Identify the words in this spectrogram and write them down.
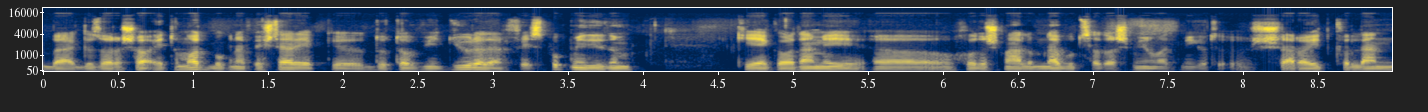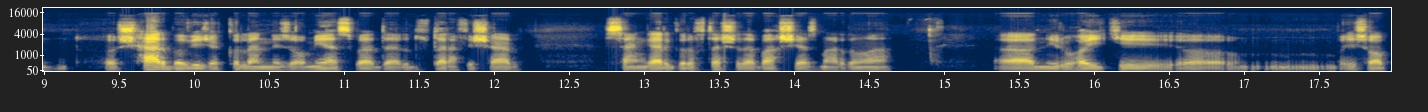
به گزارش ها اعتماد بکنه پیشتر یک دو تا ویدیو را در فیسبوک می‌دیدم که یک آدم خودش معلوم نبود صداش می میگه شرایط کلا شهر به ویژه کلا نظامی است و در دو طرف شهر سنگر گرفته شده. بخشی از مردم نیروهایی که حساب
